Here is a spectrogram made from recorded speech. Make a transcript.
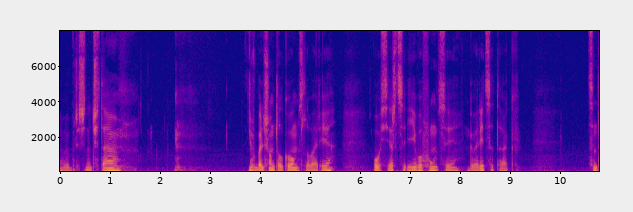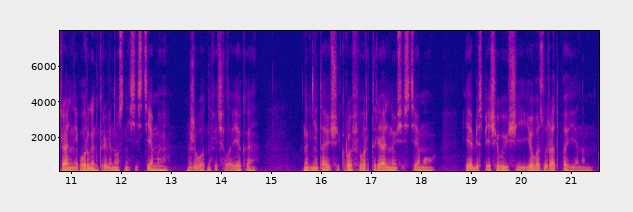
Выборочно читаю. В большом толковом словаре о сердце и его функции говорится так. Центральный орган кровеносной системы животных и человека, нагнетающий кровь в артериальную систему и обеспечивающий ее возврат по венам –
